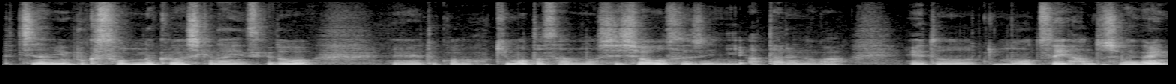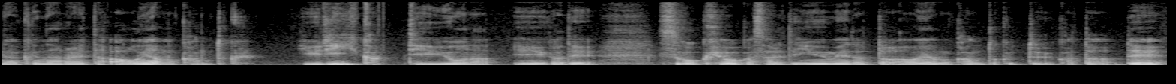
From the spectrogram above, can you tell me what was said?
でちなみに僕そんな詳しくないんですけど、えー、とこの沖本さんの師匠筋にあたるのが、えー、ともうつい半年前ぐらいに亡くなられた青山監督「ユリーカ」っていうような映画ですごく評価されて有名だった青山監督という方で、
